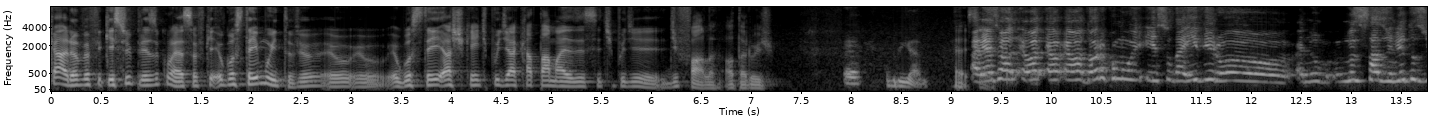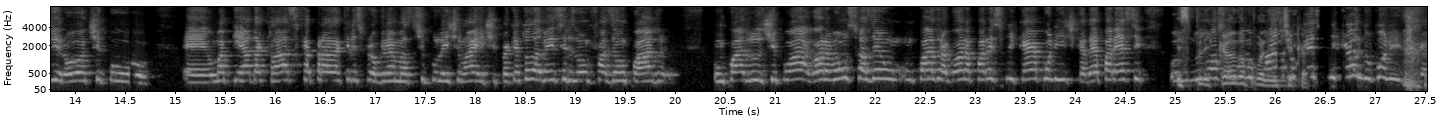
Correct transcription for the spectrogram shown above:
Caramba, eu fiquei surpreso com essa. Eu, fiquei, eu gostei muito, viu? Eu, eu, eu gostei, acho que a gente podia acatar mais esse tipo de, de fala, Altarujo. É. Obrigado. É, Aliás, eu, eu, eu, adoro como isso daí virou. No, nos Estados Unidos virou, tipo, é, uma piada clássica para aqueles programas tipo Late Night, porque toda vez que eles vão fazer um quadro um quadro do tipo, ah, agora vamos fazer um, um quadro agora para explicar a política. Daí aparece o explicando a política. explicando política.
